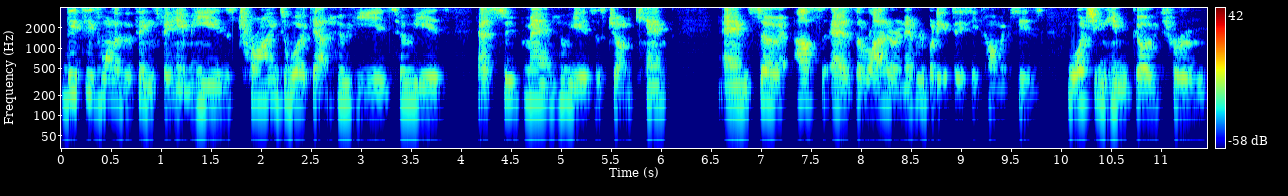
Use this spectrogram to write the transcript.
this is one of the things for him. He is trying to work out who he is, who he is as Superman, who he is as Jon Kent, and so, us as the writer and everybody at DC Comics is watching him go through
